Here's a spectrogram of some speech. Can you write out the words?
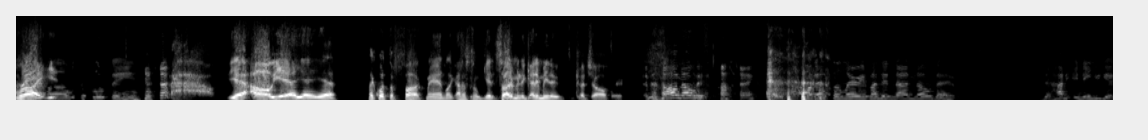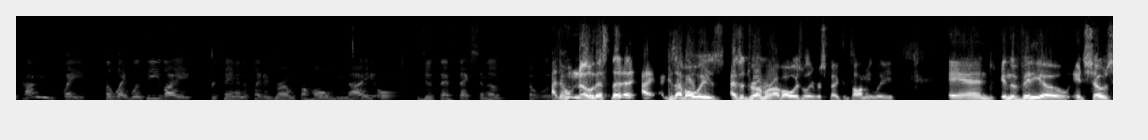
right, caught, yeah. uh, with the flute thing. yeah. Oh, yeah, yeah, yeah. Like, what the fuck, man? Like, I just don't get it. Sorry, I mean to, I didn't mean to cut you off there. oh no, it's fine. Oh, that's hilarious. I did not know that. How do and then you get? How do you wait? So like, was he like pretending to play the drums the whole night, or just that section of? That I don't know. That's that. I because I've always, as a drummer, I've always really respected Tommy Lee. And in the video, it shows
